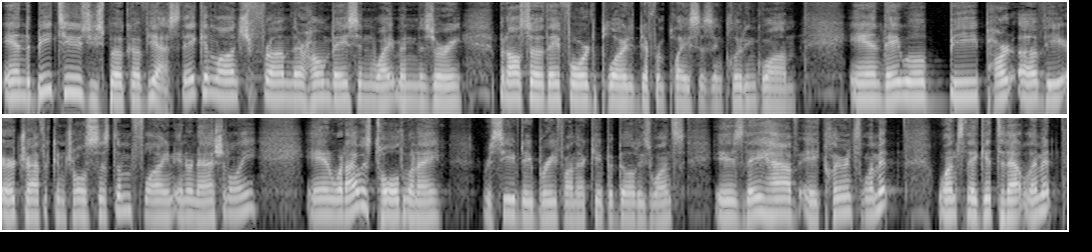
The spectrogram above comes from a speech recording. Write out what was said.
And the B 2s you spoke of, yes, they can launch from their home base in Whiteman, Missouri, but also they forward deploy to different places, including Guam. And they will be part of the air traffic control system flying internationally. And what I was told when I received a brief on their capabilities once is they have a clearance limit. Once they get to that limit,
